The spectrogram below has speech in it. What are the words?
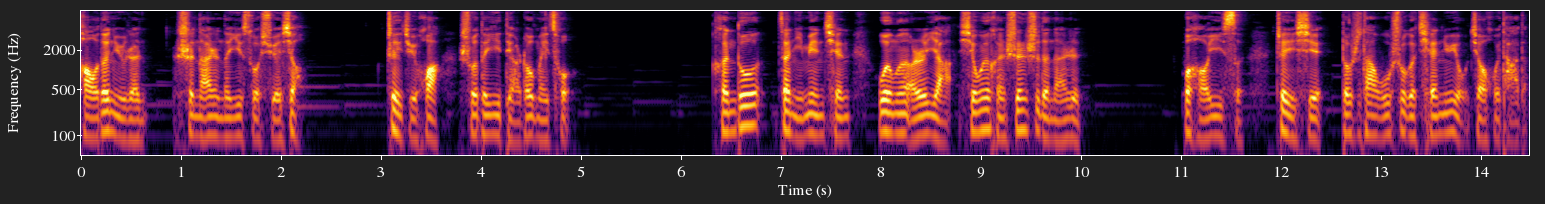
好的女人是男人的一所学校，这句话说的一点都没错。很多在你面前温文尔雅、行为很绅士的男人，不好意思，这些都是他无数个前女友教会他的。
